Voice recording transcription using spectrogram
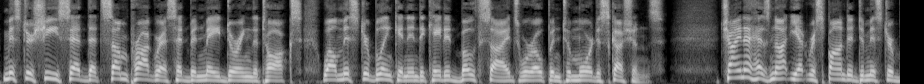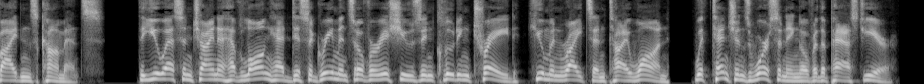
Mr. Xi said that some progress had been made during the talks, while Mr. Blinken indicated both sides were open to more discussions. China has not yet responded to Mr. Biden's comments. The U.S. and China have long had disagreements over issues including trade, human rights, and Taiwan, with tensions worsening over the past year.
